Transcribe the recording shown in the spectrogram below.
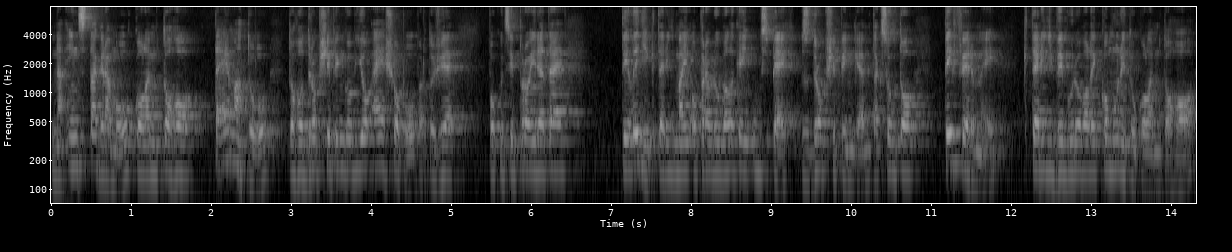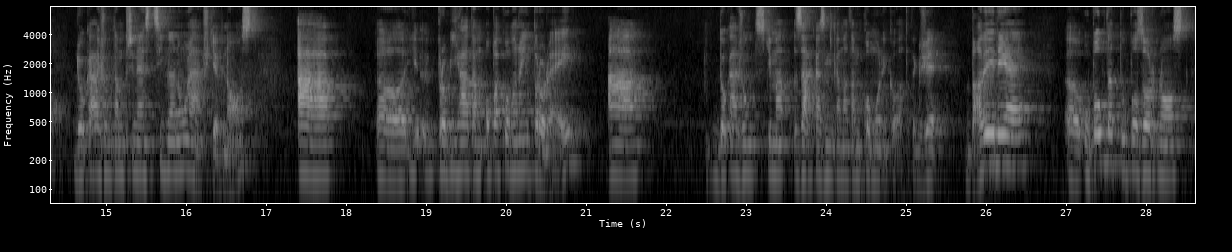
na Instagramu kolem toho tématu, toho dropshippingového e-shopu, protože pokud si projdete ty lidi, kteří mají opravdu velký úspěch s dropshippingem, tak jsou to ty firmy, které vybudovali komunitu kolem toho, dokážou tam přinést cílenou návštěvnost a probíhá tam opakovaný prodej a dokážou s těma zákazníkama tam komunikovat. Takže bavit je, uh, upoutat tu pozornost,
